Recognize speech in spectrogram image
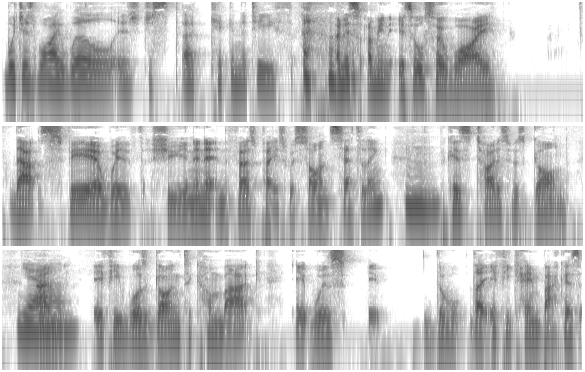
which is why Will is just a kick in the teeth. and it's, I mean, it's also why that sphere with Shuyin in it in the first place was so unsettling mm-hmm. because Tidus was gone. Yeah. And if he was going to come back, it was it the like if he came back as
